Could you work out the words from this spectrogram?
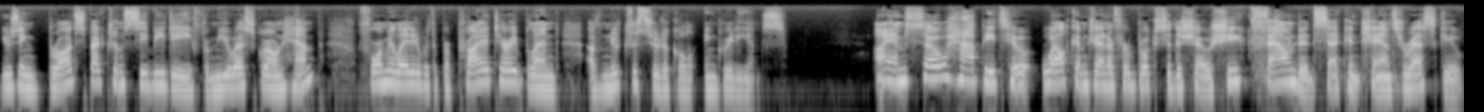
using broad spectrum CBD from U.S. grown hemp formulated with a proprietary blend of nutraceutical ingredients. I am so happy to welcome Jennifer Brooks to the show. She founded Second Chance Rescue.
